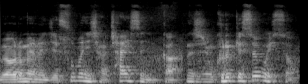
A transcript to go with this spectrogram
여름에는 이제 수분이 잘 차 있으니까. 그래서 지금 그렇게 쓰고 있어.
